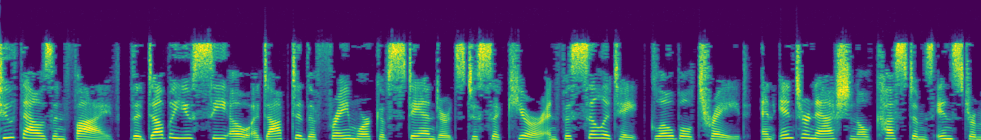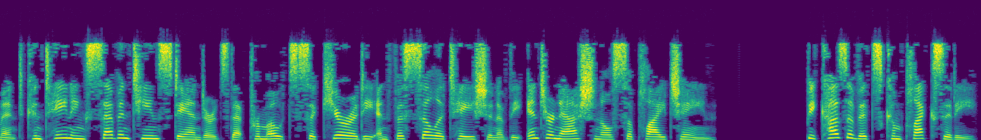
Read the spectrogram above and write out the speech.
2005, the WCO adopted the Framework of Standards to Secure and Facilitate Global Trade, an international customs instrument containing 17 standards that promotes security and facilitation of the international supply chain. Because of its complexity,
